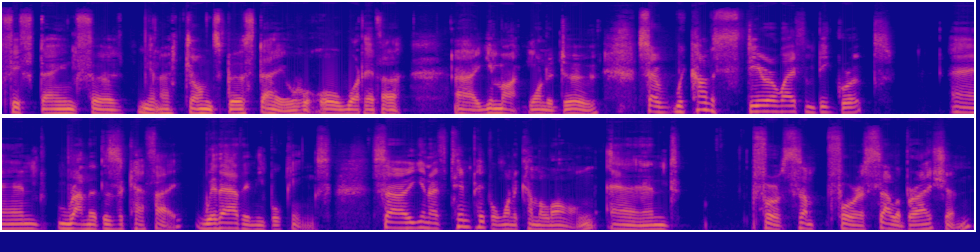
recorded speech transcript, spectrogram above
15 for you know John's birthday or, or whatever uh, you might want to do. So we kind of steer away from big groups and run it as a cafe without any bookings. So, you know, if 10 people want to come along and for some for a celebration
